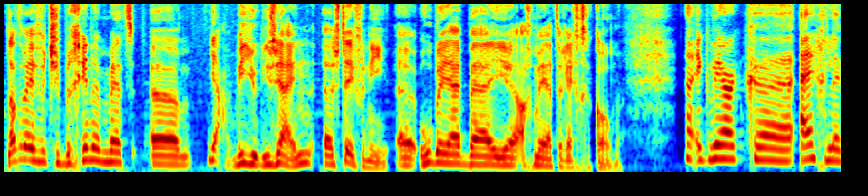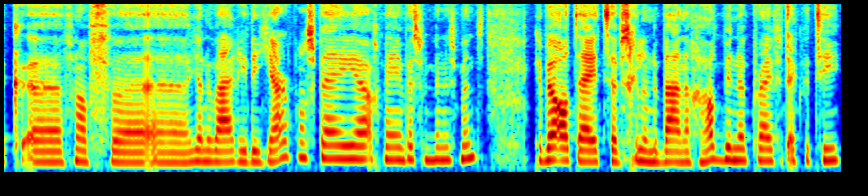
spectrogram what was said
Laten we eventjes beginnen met ehm, ja, wie jullie zijn. Uh, Stephanie, uh, hoe ben jij bij uh, Achmea terechtgekomen? Nou, ik werk uh, eigenlijk uh, vanaf uh, januari dit jaar pas bij Achmea Investment Management. Ik heb wel altijd verschillende banen gehad binnen private equity.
